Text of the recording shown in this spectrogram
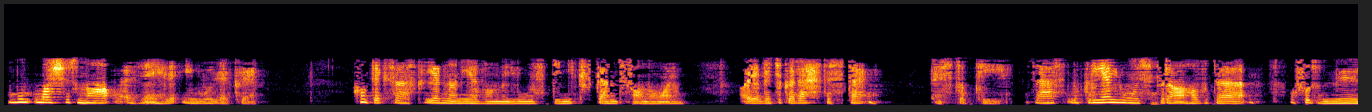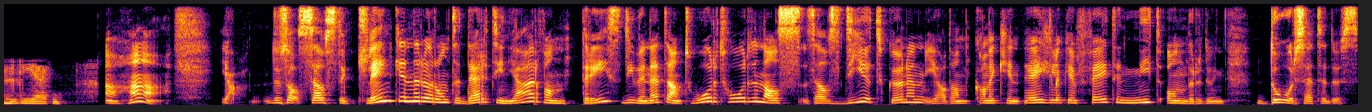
Mondmasjes maken is eigenlijk niet moeilijk. Hè. Kon ik zelfs leren aan een van mijn jongens die niks kent van ooien. Als je een beetje recht te stekken, is het oké. Okay. Zelfs nog kleine jongens vragen of, de, of we de muur leren. Aha. Ja, dus als zelfs de kleinkinderen rond de 13 jaar van Trace, die we net aan het woord hoorden, als zelfs die het kunnen, ja, dan kan ik hen eigenlijk in feite niet onderdoen. Doorzetten dus.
